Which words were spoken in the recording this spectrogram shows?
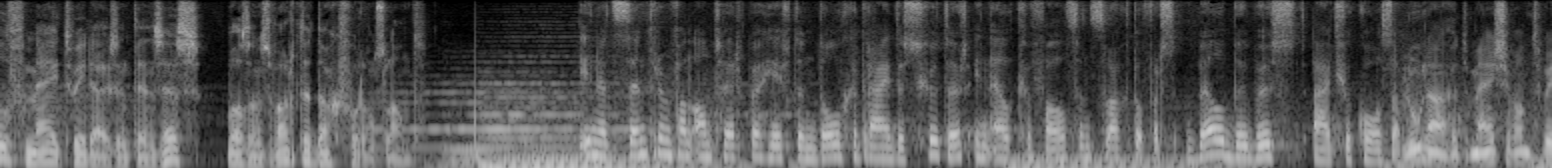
11 mei 2006 was een zwarte dag voor ons land. In het centrum van Antwerpen heeft een dolgedraaide schutter in elk geval zijn slachtoffers wel bewust uitgekozen. Luna, het meisje van 2,5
